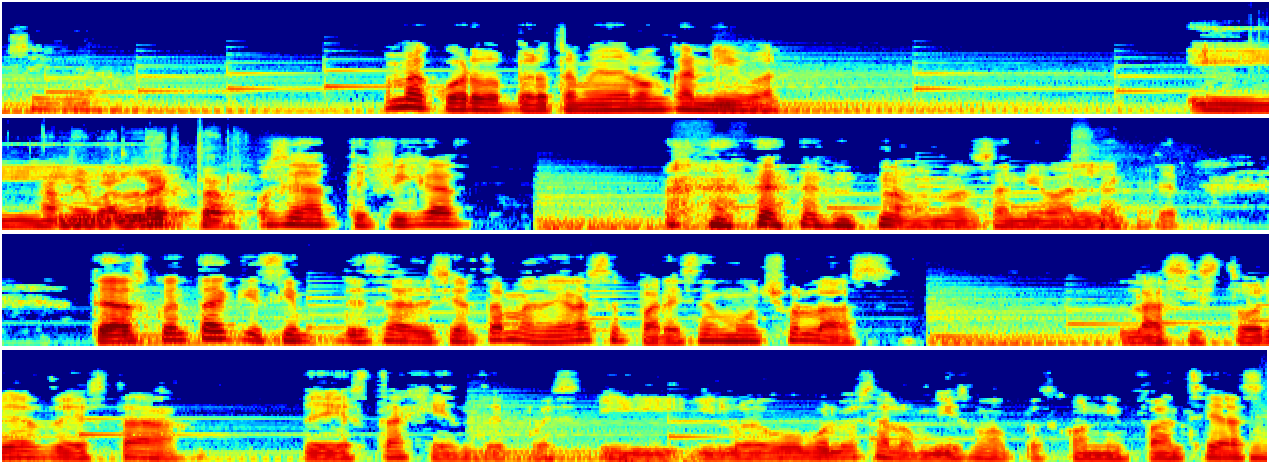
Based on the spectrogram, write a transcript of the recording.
sí, No me acuerdo, pero también era un caníbal. Y. Aníbal Lecter. O sea, te fijas. no, no es Aníbal Lecter. Te das cuenta que de cierta manera se parecen mucho las las historias de esta de esta gente, pues, y, y luego vuelves a lo mismo, pues, con infancias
